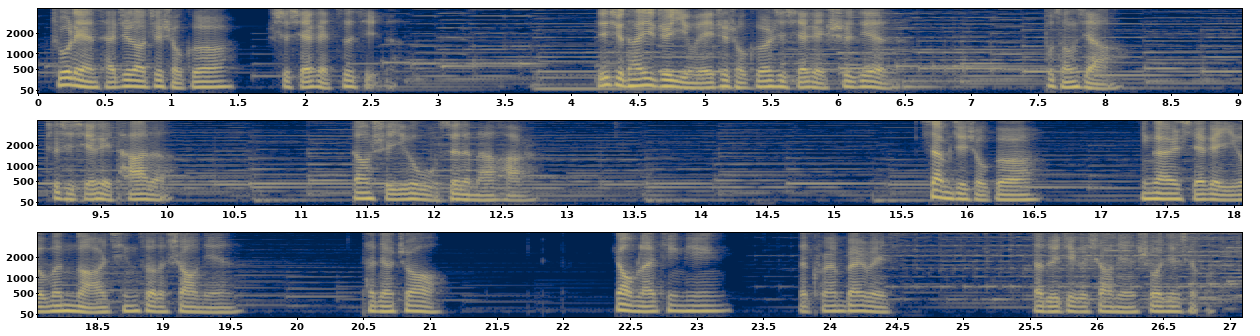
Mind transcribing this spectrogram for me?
朱莉安才知道这首歌是写给自己的。也许他一直以为这首歌是写给世界的，不曾想，这是写给他的。当时一个五岁的男孩。下面这首歌，应该是写给一个温暖而青涩的少年，他叫 Joe。让我们来听听 The Cranberries，要对这个少年说些什么。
